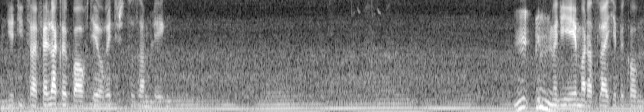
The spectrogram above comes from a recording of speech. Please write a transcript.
Und hier die zwei Felder könnte man auch theoretisch zusammenlegen. Wenn die eh immer das gleiche bekommen,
